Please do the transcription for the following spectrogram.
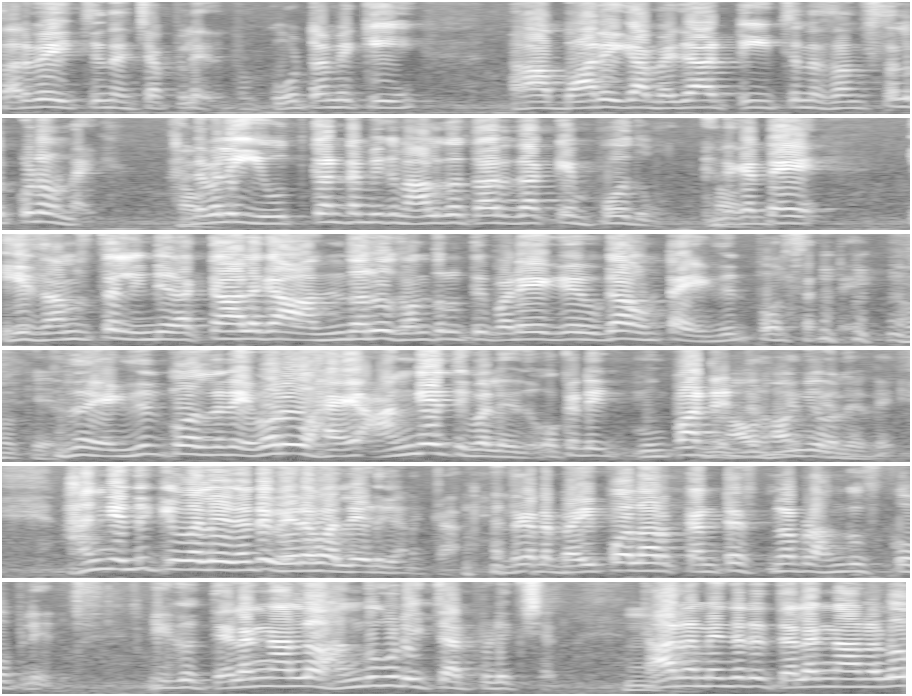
సర్వే ఇచ్చిందని చెప్పలేదు. ఇప్పుడు కూటమికి ఆ, భారీగా మెజారిటీ ఇచ్చిన సంస్థలు కూడా ఉన్నాయి. అందువల్ల ఈ ఉత్కంఠ మీకు నాలుగో తారీఖు దాకా ఏం పోదు. ఎందుకంటే ఈ సంస్థలు ఇన్ని రకాలుగా అందరూ సంతృప్తి పడేగా ఉంటాయి ఎగ్జిట్ పోల్స్ అంటే. ఎగ్జిట్ పోల్స్ అంటే ఎవరు హై- హంగెత్తి ఇవ్వలేదు. ఒకటి ఇంపార్టెంట్ ఇవ్వలేదు. హంగ్ ఎందుకు ఇవ్వలేదు అంటే వేరే వాళ్ళు లేడు కనుక. ఎందుకంటే బైపోలార్ కంటెస్ట్ ఉన్నప్పుడు హంగు స్కోప్ లేదు. మీకు తెలంగాణలో హంగు కూడా ఇచ్చారు ప్రిడిక్షన్ కారణం ఏంటంటే తెలంగాణలో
